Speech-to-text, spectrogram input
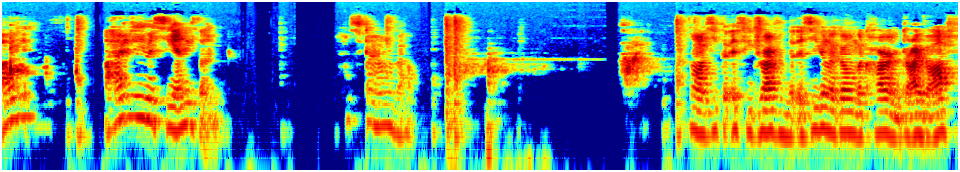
I I didn't even see anything. What's going on about? Oh, is he is he driving? The, is he gonna go in the car and drive off?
